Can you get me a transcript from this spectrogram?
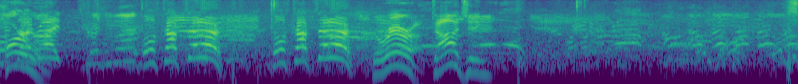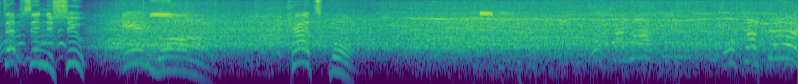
Harlan. right. Ball stop center. Ball stop center. Guerrera dodging. Steps in to shoot. And wide. Cats ball. Ball stop center.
